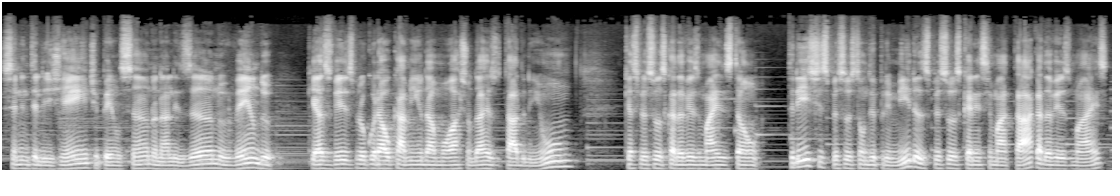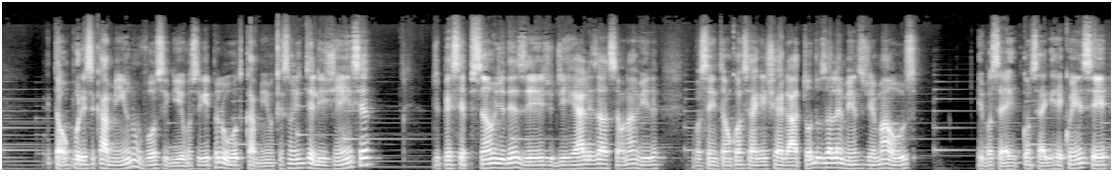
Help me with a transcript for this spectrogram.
sendo inteligente, pensando, analisando, vendo que às vezes procurar o caminho da morte não dá resultado nenhum, que as pessoas cada vez mais estão tristes, as pessoas estão deprimidas, as pessoas querem se matar cada vez mais. Então, por esse caminho eu não vou seguir, eu vou seguir pelo outro caminho. Uma questão de inteligência, de percepção, de desejo, de realização na vida. Você então consegue enxergar todos os elementos de Emaús e você consegue reconhecer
